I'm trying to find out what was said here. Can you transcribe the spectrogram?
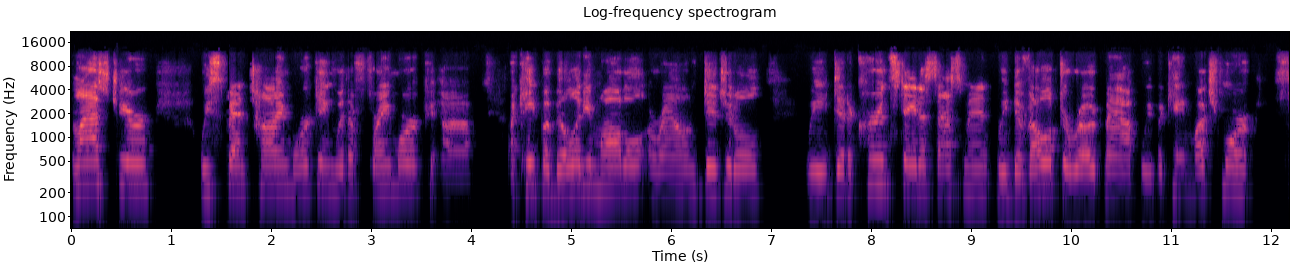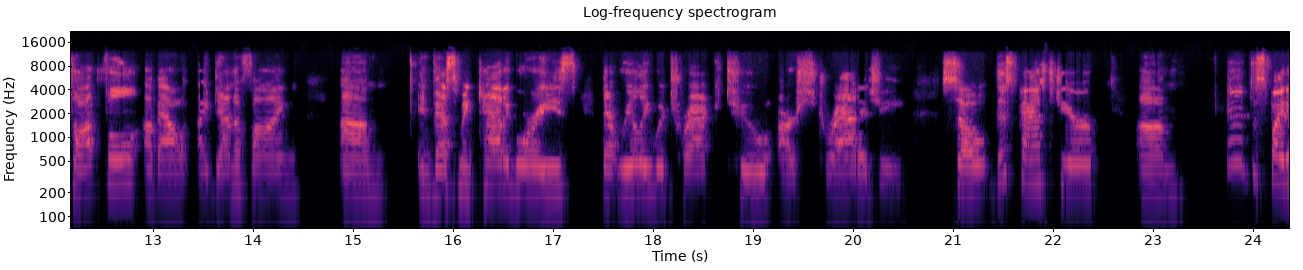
last year, we spent time working with a framework, uh, a capability model around digital. We did a current state assessment. We developed a roadmap. We became much more thoughtful about identifying um, investment categories that really would track to our strategy. So this past year, um, and despite of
